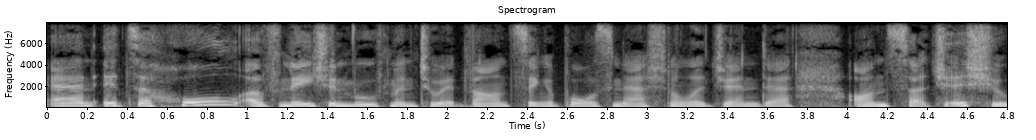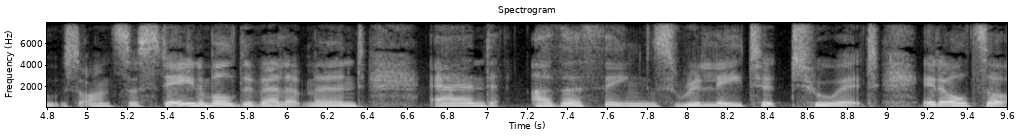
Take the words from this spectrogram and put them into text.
and it's a whole of nation movement to advance Singapore's national agenda on such issues, on sustainable development and other things things related to it. It also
